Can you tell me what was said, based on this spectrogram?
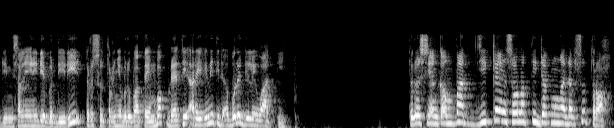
Jadi misalnya ini dia berdiri, terus sutranya berupa tembok, berarti area ini tidak boleh dilewati. Terus yang keempat, jika yang sholat tidak menghadap sutra,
